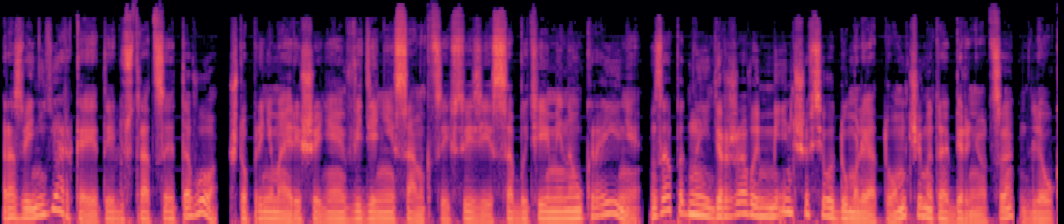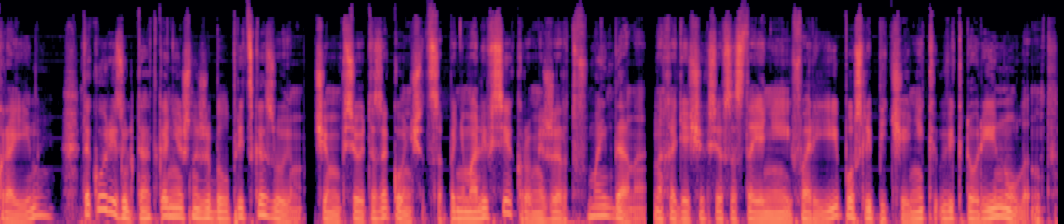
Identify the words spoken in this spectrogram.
Разве не яркая эта иллюстрация того, что, принимая решение о введении санкций в связи с событиями на Украине, западные державы меньше всего думали о том, чем это обернется для Украины? Такой результат, конечно же, был предсказуем. Чем все это закончится, понимали все, кроме жертв Майдана находящихся в состоянии эйфории после печенек Виктории Нуланд.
